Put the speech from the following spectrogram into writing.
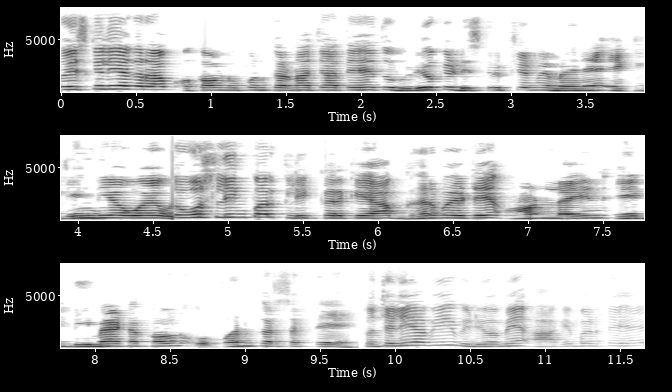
तो इसके लिए अगर आप अकाउंट ओपन करना चाहते हैं तो वीडियो के डिस्क्रिप्शन में मैंने एक लिंक दिया हुआ है। तो उस लिंक पर क्लिक करके आप घर बैठे ऑनलाइन एक डीमैट अकाउंट ओपन कर सकते हैं। तो चलिए अभी वीडियो में आगे बढ़ते हैं।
